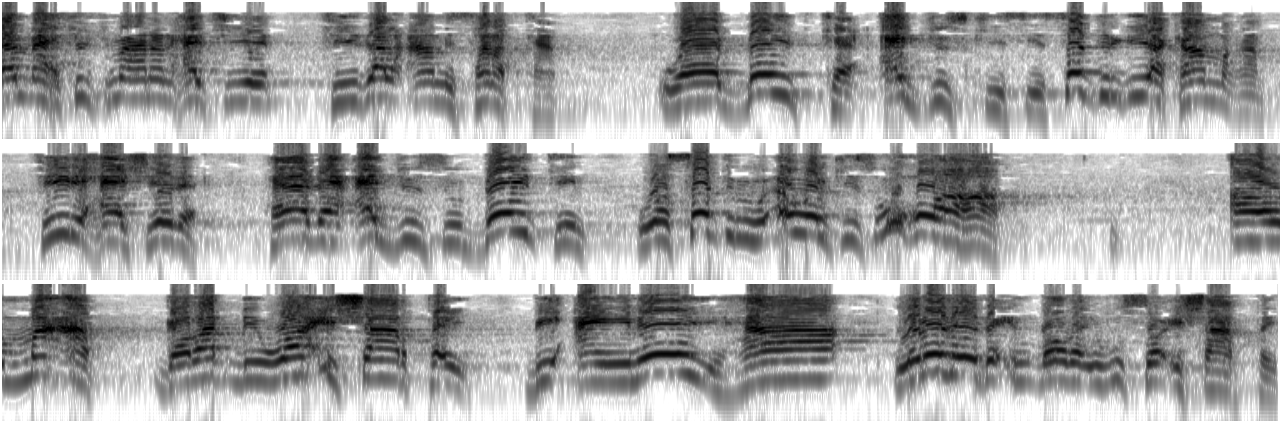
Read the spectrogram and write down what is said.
lam axjuj ma aanan xajiyeen fii dalcaami sanadkan. Waa baydka cajuskiisii sadrigiiyaa kaa maqan. Fiiri xaashiyada haadaa cajusu baytin wa sadruhu awalkiisu wuxuu ahaa aw macad gabadhii waa ishaartay bicaynayhaa labadeeda indhooday igu soo ishaartay.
